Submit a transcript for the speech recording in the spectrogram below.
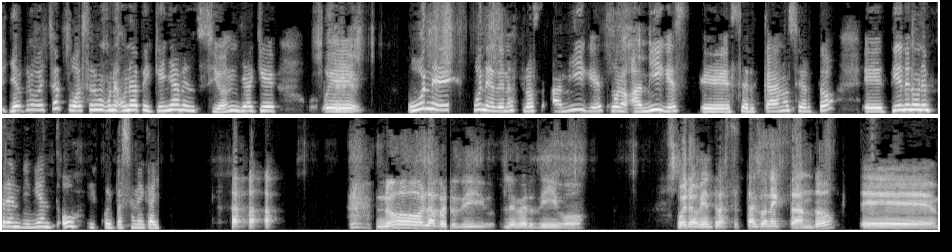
Y aprovechar, puedo hacer una, una pequeña mención, ya que eh, Sí. Une, une de nuestros amigues, bueno, amigues eh, cercanos, ¿cierto? Eh, tienen un emprendimiento, oh, disculpa, se me cayó. No, la perdí, le perdimos. Bueno, mientras se está conectando, eh,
